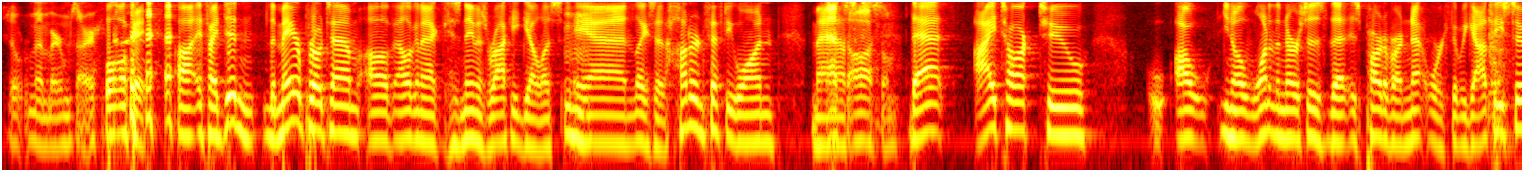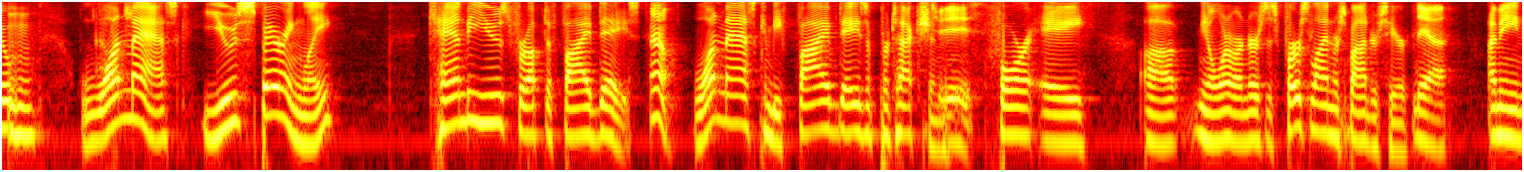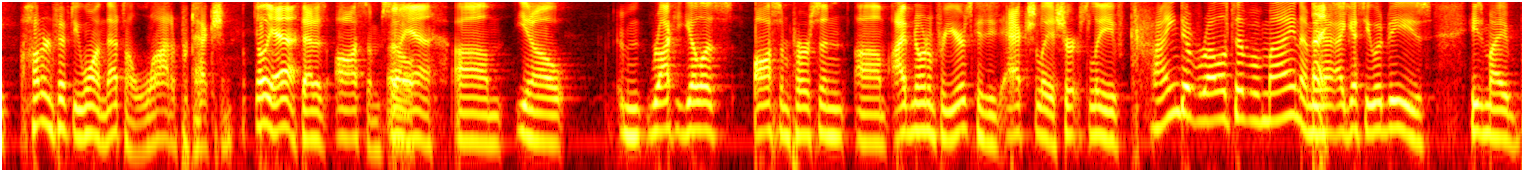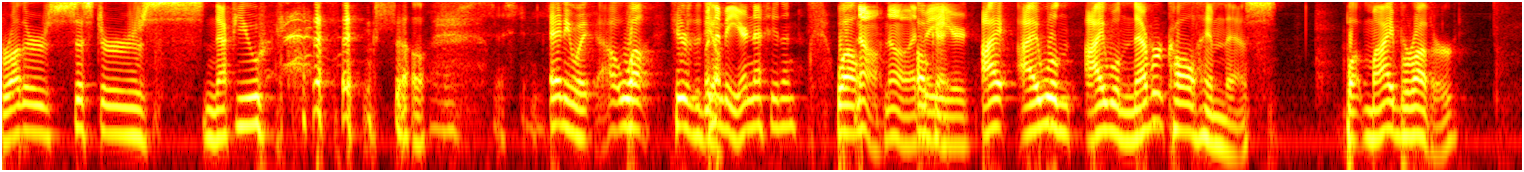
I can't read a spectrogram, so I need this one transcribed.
I don't remember. I'm sorry. Well, okay. uh, if I didn't, the mayor pro tem of Algonac, his name is Rocky Gillis, and like I said, 151 masks. That's awesome. That I talked to uh, you know, one of the nurses that is part of our network that we got these to, Mm-hmm. one mask used sparingly can be used for up to five days. Oh. One mask can be five days of protection Jeez. for a, uh, you know, one of our nurses, first line responders here. Yeah. I mean, 151, that's a lot of protection. Oh yeah. That is awesome. So, Oh, yeah. um, you know, Rocky Gillis, awesome person. Um, I've known him for years because he's actually a shirt sleeve kind of relative of mine. I mean, Nice. I, I guess he would be. He's he's my brother's sister's nephew kind of thing. So, anyway, uh, well, here's the deal. Wouldn't that be your nephew then? well, No, no, that'd okay. be your. I I will I will never call him this, but my brother,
